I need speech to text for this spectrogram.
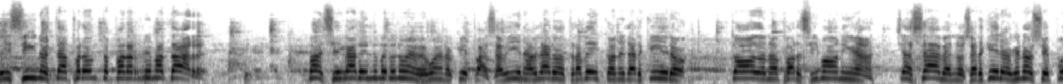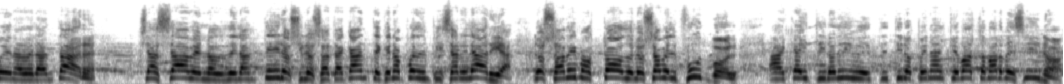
Vecino está pronto para rematar. Va a llegar el número 9. Bueno, ¿qué pasa? Viene a hablar otra vez con el arquero. Toda una parsimonia. Ya saben los arqueros que no se pueden adelantar. Ya saben los delanteros y los atacantes que no pueden pisar el área. Lo sabemos todo, lo sabe el fútbol. Acá hay tiro libre, tiro penal que va a tomar vecino.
